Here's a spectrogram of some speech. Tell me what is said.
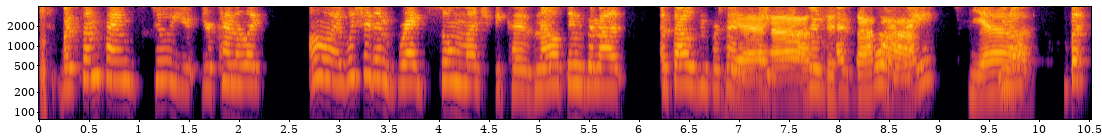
But sometimes too you, you're kind of like oh i wish i didn't brag so much because now things are not a thousand percent like Yeah, c'est as before right? Yeah. you know? But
